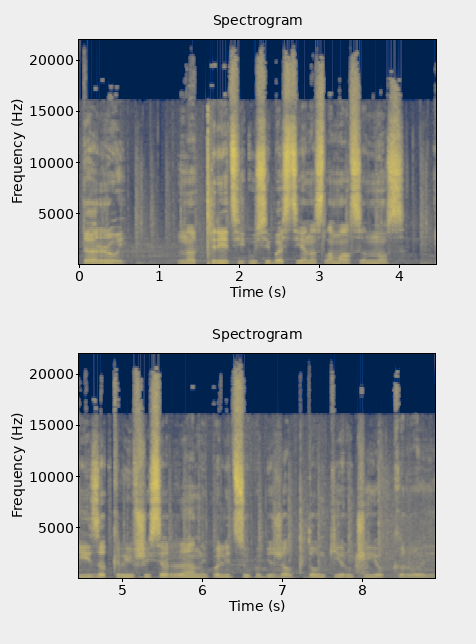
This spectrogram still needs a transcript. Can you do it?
второй. На третий у Себастьяна сломался нос, и из открывшейся раны по лицу побежал тонкий ручеек крови.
